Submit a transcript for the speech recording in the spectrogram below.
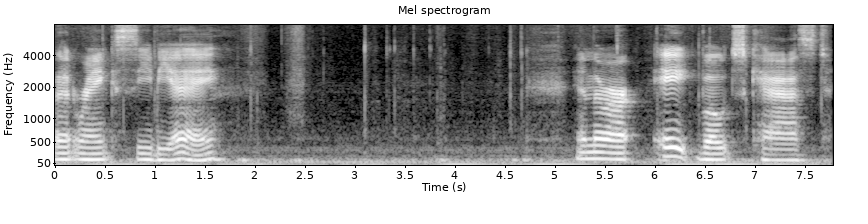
that rank CBA. And there are 8 votes cast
